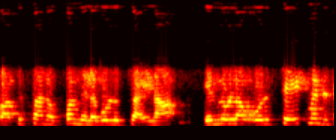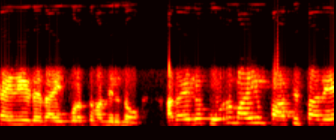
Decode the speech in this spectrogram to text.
പാകിസ്ഥാൻ ഒപ്പം നിലകൊള്ളും ചൈന എന്നുള്ള ഒരു സ്റ്റേറ്റ്മെന്റ് ചൈനയുടേതായി പുറത്തു വന്നിരുന്നു. അതായത് പൂർണമായും പാകിസ്ഥാനെ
